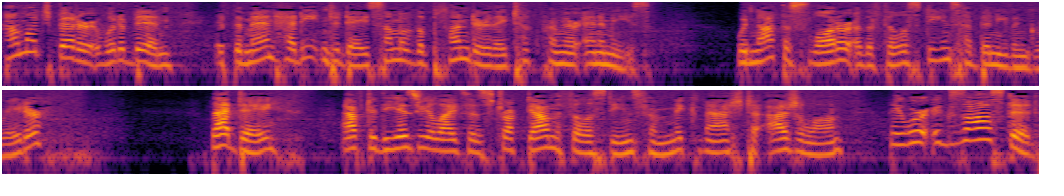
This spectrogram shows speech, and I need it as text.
How much better it would have been if the men had eaten today some of the plunder they took from their enemies. Would not the slaughter of the Philistines have been even greater? That day, after the Israelites had struck down the Philistines from Michmash to Ajalon, they were exhausted.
